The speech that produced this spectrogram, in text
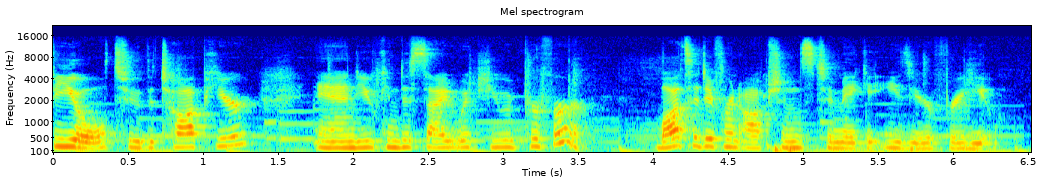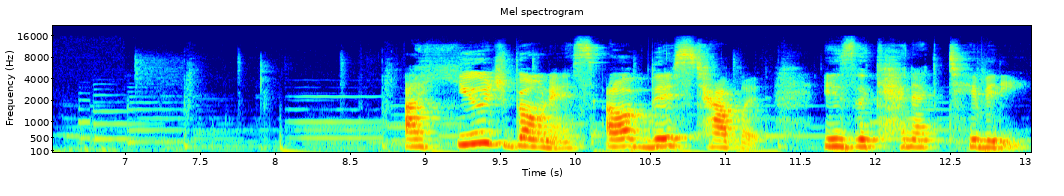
feel to the top here and you can decide which you would prefer. Lots of different options to make it easier for you. A huge bonus of this tablet is the connectivity.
